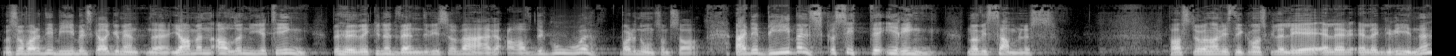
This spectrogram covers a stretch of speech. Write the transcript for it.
Men så var det de bibelske argumentene. Ja, men alle nye ting behøver ikke nødvendigvis å være av det gode, var det noen som sa. Er det bibelsk å sitte i ring når vi samles? Pastoren han visste ikke om han skulle le eller, eller grine.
